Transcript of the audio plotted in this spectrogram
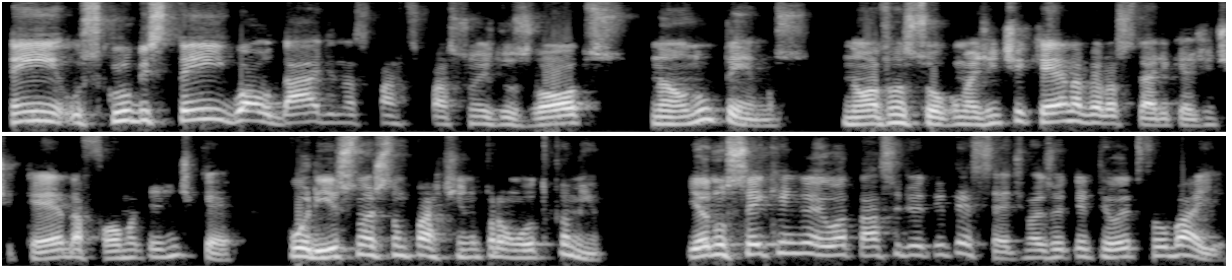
Tem, os clubes têm igualdade nas participações dos votos? Não, não temos. Não avançou como a gente quer, na velocidade que a gente quer, da forma que a gente quer. Por isso, nós estamos partindo para um outro caminho. E eu não sei quem ganhou a taça de 87, mas 88 foi o Bahia.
